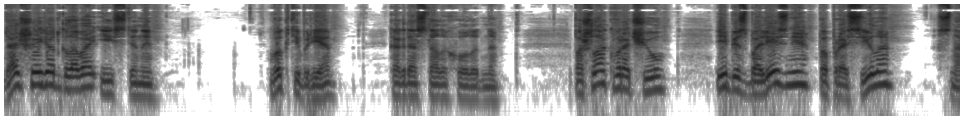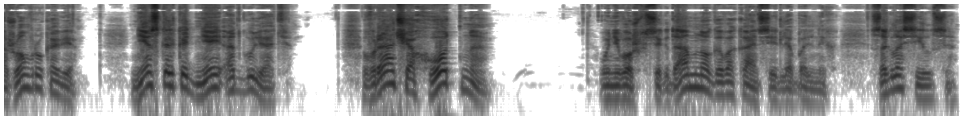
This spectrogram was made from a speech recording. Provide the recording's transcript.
Дальше идет глава истины. В октябре, когда стало холодно, пошла к врачу и без болезни попросила с ножом в рукаве. Несколько дней отгулять. Врач охотно, у него ж всегда много вакансий для больных, согласился.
